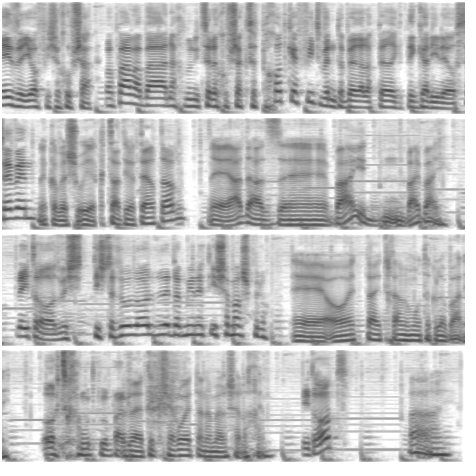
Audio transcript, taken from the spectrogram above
איזה יופי של חופשה. בפעם הבאה אנחנו נצא לחופשה קצת פחות כיפית ונדבר על הפרק The Galileo 7. נקווה שהוא יהיה קצת יותר טוב. אה, עד אז אה, ביי ביי ביי. להתראות ותשתדלו לא לדמיין את איש המרשמלו. אה, או את ההתחממות הגלובלית. או התחממות גלובלית. ותקשרו את הנמר שלכם. להתראות. ביי.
